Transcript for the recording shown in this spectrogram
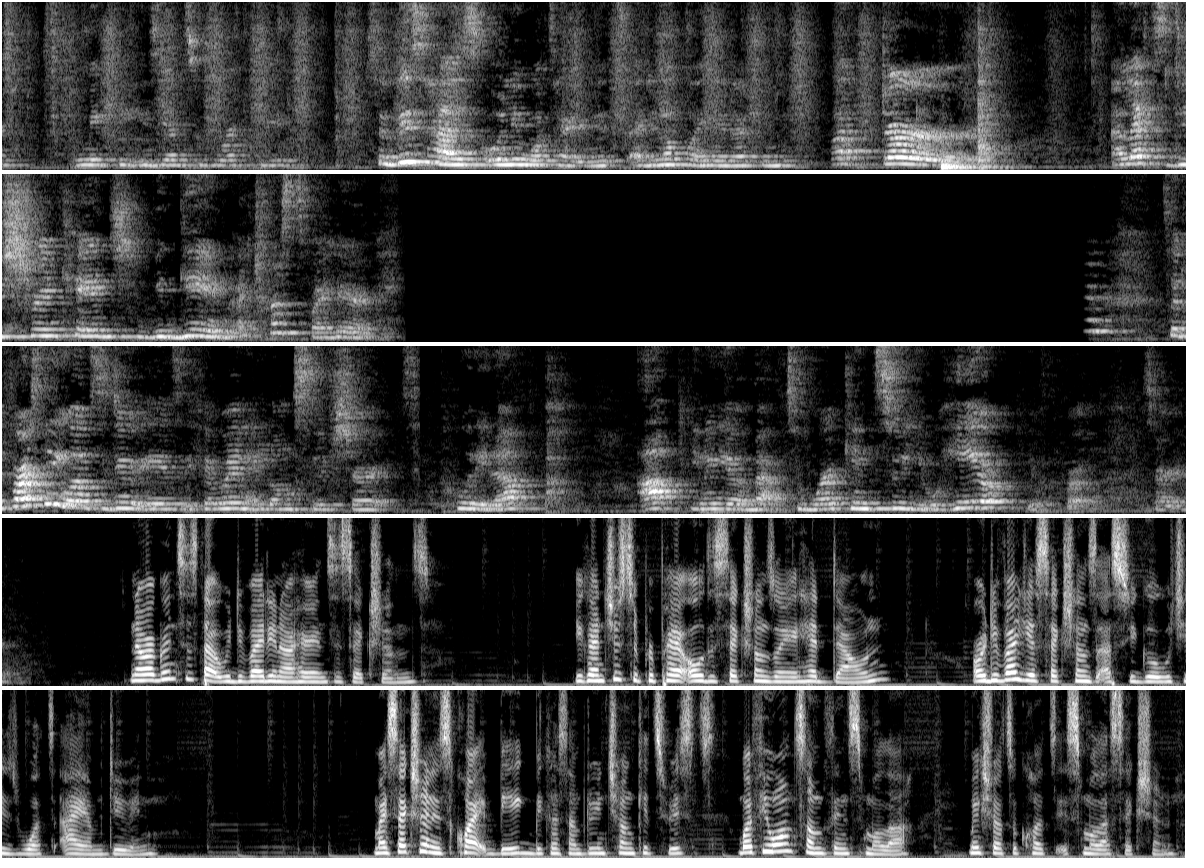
Make it easier to work with. So this has only water in it. I did not put any other thing. Water! And let the shrinkage begin. I trust my hair. So the first thing you want to do is, if you're wearing a long sleeve shirt, put it up, up. You know you're about to work into your hair, your. Sorry. Now we're going to start with dividing our hair into sections. You can choose to prepare all the sections on your head down, or divide your sections as you go, which is what I am doing. My section is quite big because I'm doing chunky twists, but if you want something smaller, make sure to cut a smaller section.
